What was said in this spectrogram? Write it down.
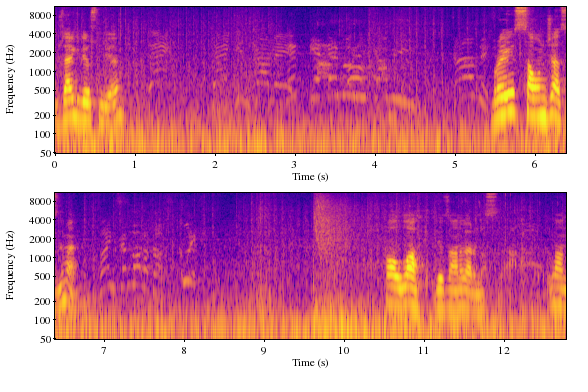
Güzel gidiyorsun diyor. Burayı savunacağız değil mi? Allah cezanı vermesin. ya. Lan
